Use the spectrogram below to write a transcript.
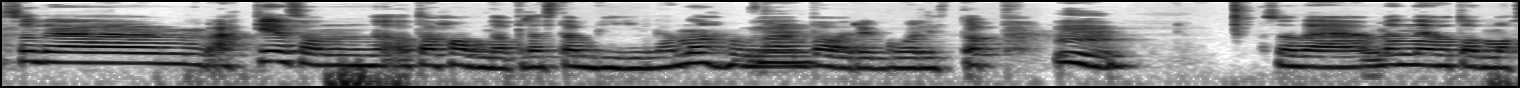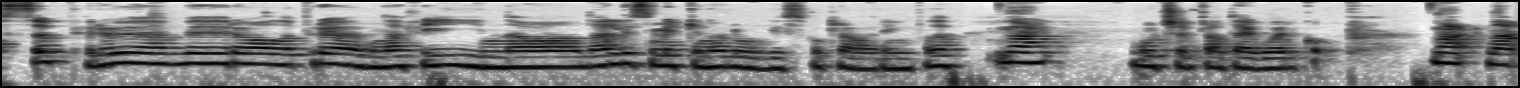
Så det er ikke sånn at jeg havna på det stabile ennå, hvor Nei. jeg bare går litt opp. Mm. Så det, men jeg har tatt masse prøver, og alle prøvene er fine, og det er liksom ikke noe logisk forklaring på det. Nei. Bortsett fra at jeg går ikke opp. Nei. Nei.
